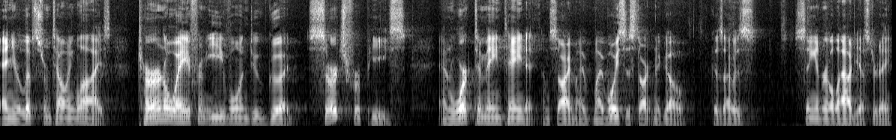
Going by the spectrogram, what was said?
and your lips from telling lies. Turn away from evil and do good. Search for peace and work to maintain it. I'm sorry, my, my voice is starting to go because I was singing real loud yesterday.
